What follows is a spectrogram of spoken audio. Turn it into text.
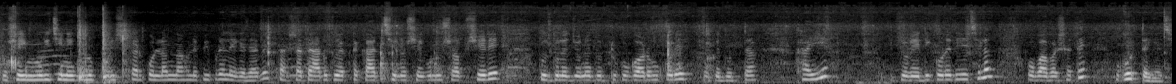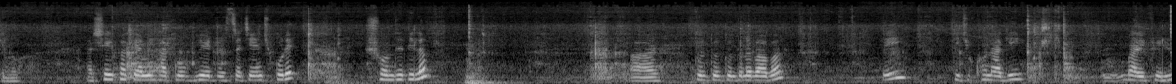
তো সেই মুড়ি চিনিগুলো পরিষ্কার করলাম, না হলে পিঁপড়ে লেগে যাবে। তার সাথে আরও দু একটা কাজ ছিল, সেগুলো সব সেরে তুলতুলের জন্য দুধটুকু গরম করে ওকে দুধটা খাইয়ে একটু রেডি করে দিয়েছিলাম। ও বাবার সাথে ঘুরতে গেছিল। আর সেই ফাঁকে আমি হাত মুখ ধুয়ে ড্রেসটা চেঞ্জ করে সন্ধে দিলাম। আর তুলতুল তুলতুলে বাবা এই কিছুক্ষণ আগেই বাড়ি ফিরল।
